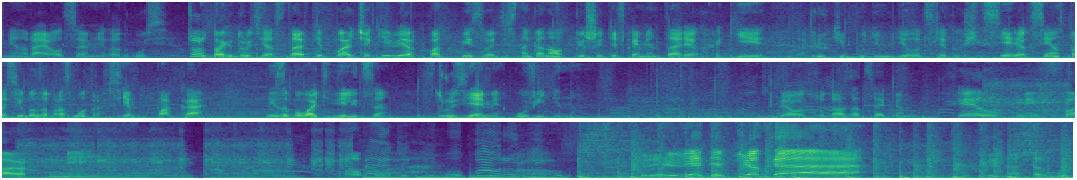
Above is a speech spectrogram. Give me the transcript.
Не нравился мне этот гусь. Что ж, дорогие друзья, ставьте пальчики вверх, подписывайтесь на канал, пишите в комментариях, какие трюки будем делать в следующих сериях. Всем спасибо за просмотр, всем пока. Не забывайте делиться с друзьями увиденным. Тебя вот сюда зацепим. Help me, fuck me. Опа. Привет, девчонка! Ух ты, нас сейчас будет...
